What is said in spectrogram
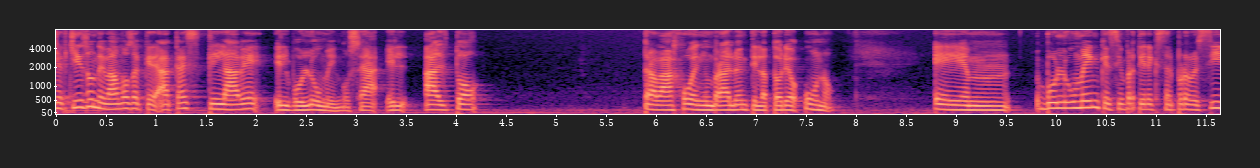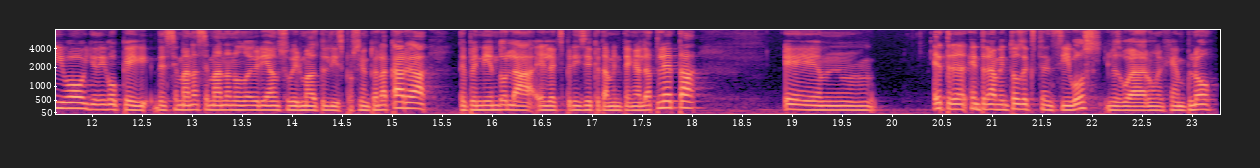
Y aquí es donde vamos a que acá es clave el volumen, o sea, el alto trabajo en umbral ventilatorio 1. Em, volumen que siempre tiene que ser progresivo. Yo digo que de semana a semana no deberían subir más del 10% de la carga, dependiendo la, la experiencia que también tenga el atleta. Em, entrenamientos extensivos, les voy a dar un ejemplo.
